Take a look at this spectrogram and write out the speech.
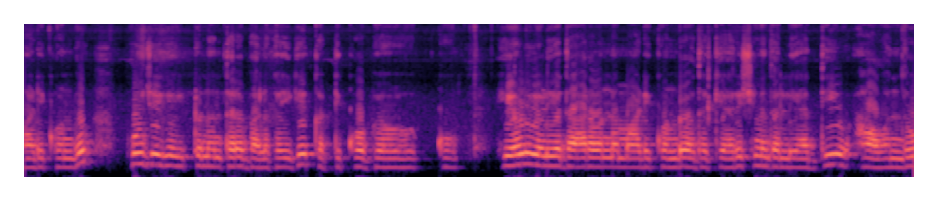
ಮಾಡಿಕೊಂಡು ಪೂಜೆಗೆ ಇಟ್ಟು ನಂತರ ಬಲಗೈಗೆ ಕಟ್ಟಿಕೋಬೇಕು. ಏಳು ಎಳೆಯ ದಾರವನ್ನು ಮಾಡಿಕೊಂಡು ಅದಕ್ಕೆ ಅರಿಶಿನದಲ್ಲಿ ಅದ್ದಿ ಆ ಒಂದು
